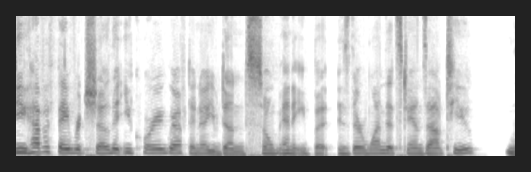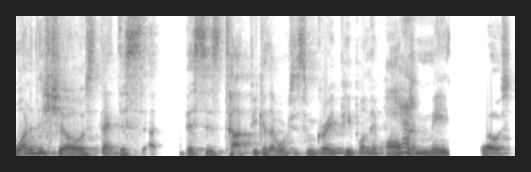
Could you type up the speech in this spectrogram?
Do you have a favorite show that you choreographed? I know you've done so many, but is there one that stands out to you? One of the shows that this this is tough because I worked with some great people and they've all yeah. been amazing shows.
